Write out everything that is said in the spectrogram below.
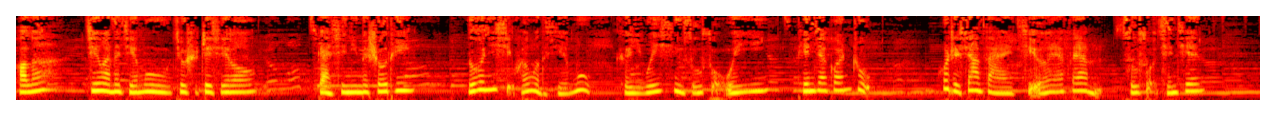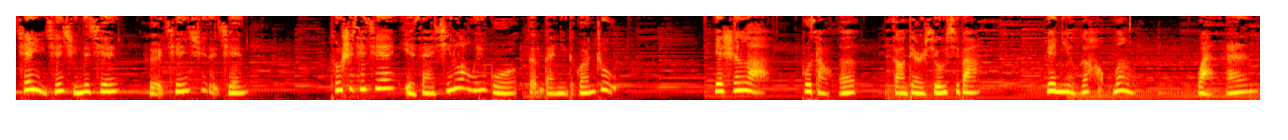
好了，今晚的节目就是这些喽，感谢您的收听。如果你喜欢我的节目，可以微信搜索“微音”添加关注，或者下载企鹅 FM 搜索“芊芊”，千与千寻的千和谦虚的谦。同时，芊芊也在新浪微博等待你的关注。夜深了，不早了，早点休息吧。愿你有个好梦，晚安。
